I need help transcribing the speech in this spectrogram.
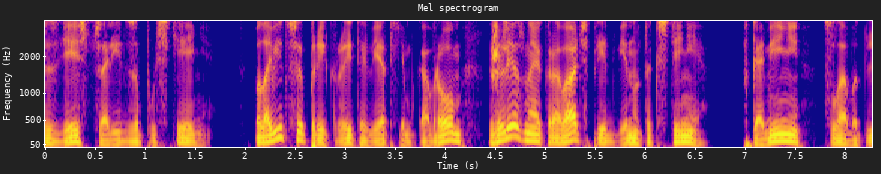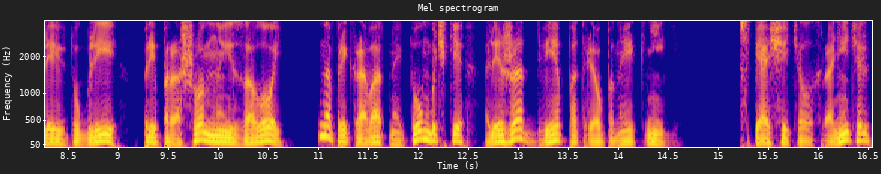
Здесь царит запустение. Половица прикрыта ветхим ковром, железная кровать придвинута к стене. В камине слабо тлеют угли, припорошенные золой. На прикроватной тумбочке лежат две потрепанные книги. Спящий телохранитель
